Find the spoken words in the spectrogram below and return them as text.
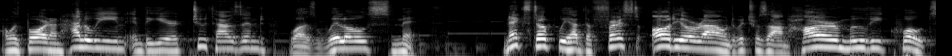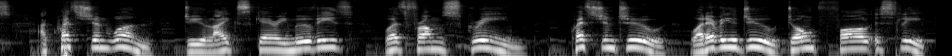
and was born on Halloween in the year 2000 was Willow Smith. Next up, we had the first audio round, which was on horror movie quotes. A question one Do you like scary movies? was from Scream. Question two Whatever you do, don't fall asleep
